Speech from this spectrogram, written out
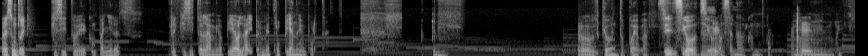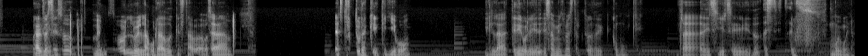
Pero es un requisito, ¿eh, compañeros? Requisito la miopía o la hipermetropía, no importa. Pero qué bonito poema. Sí, sigo, sigo consternado con, Sí. muy. Ok. Entonces eso me gustó lo elaborado que estaba, o sea, la estructura que, que llevó y la, te digo, e- esa misma estructura de como que contradecirse, muy bueno.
